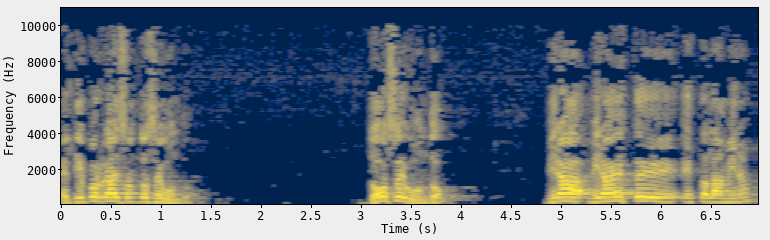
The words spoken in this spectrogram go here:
El tiempo real son dos segundos. Dos segundos. Mira, mira este, esta lámina.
